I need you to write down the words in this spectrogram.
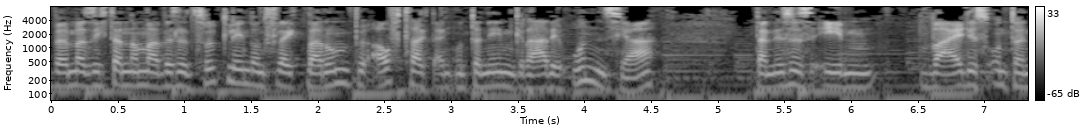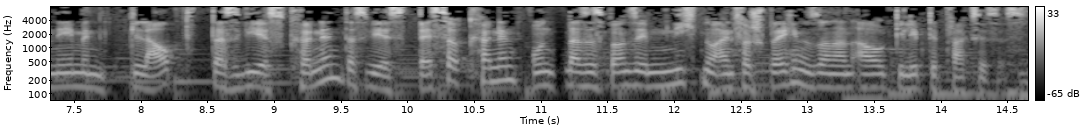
Wenn man sich dann nochmal ein bisschen zurücklehnt und vielleicht, warum beauftragt ein Unternehmen gerade uns, ja? Dann ist es eben weil das Unternehmen glaubt, dass wir es können, dass wir es besser können und dass es bei uns eben nicht nur ein Versprechen, sondern auch gelebte Praxis ist.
